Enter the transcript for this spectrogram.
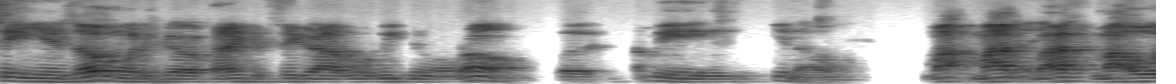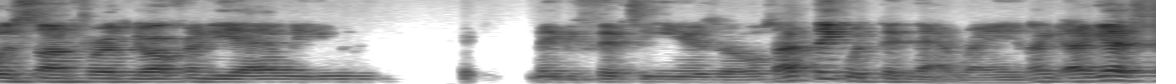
ten years old with a girlfriend, I can figure out what we doing wrong. But I mean, you know, my my my, my oldest son's first girlfriend he had when he was maybe fifteen years old. So I think within that range, I, I guess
